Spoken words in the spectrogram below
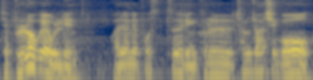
제 블로그에 올린 관련된 포스트 링크를 참조하시고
